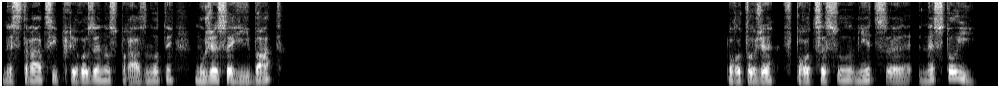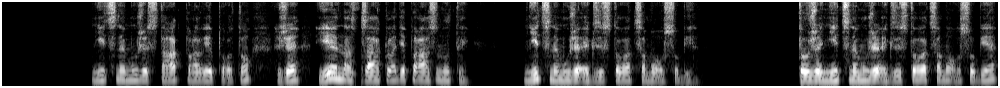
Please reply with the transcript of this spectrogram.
nestrácí přirozenost prázdnoty, může se hýbat. Protože v procesu nic eh, nestojí. nic nemůže stát právě proto, že je na základě prázdnoty. Nic nemůže existovat samo o sobě. To, že nic nemůže existovat samo o sobě,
